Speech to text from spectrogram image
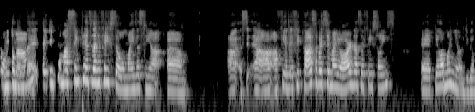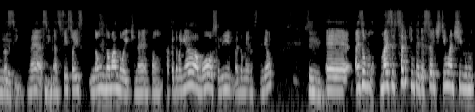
não, animal... É, você tem que tomar sempre antes da refeição, mas assim, a, a, a, a, a eficácia vai ser maior nas refeições é, pela manhã, digamos Sim. assim, né? Assim, nas refeições não, não à noite, né? Então, café da manhã, almoço ali, mais ou menos, entendeu? Sim. É, mas, um, mas sabe o que é interessante? Tem um artigo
